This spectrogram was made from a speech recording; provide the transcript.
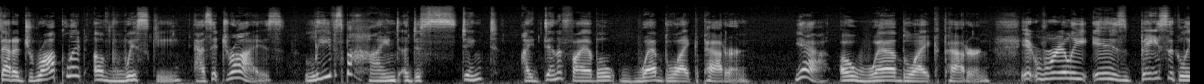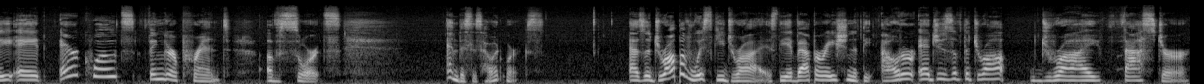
that a droplet of whiskey, as it dries, leaves behind a distinct, identifiable web like pattern. Yeah, a web like pattern. It really is basically a air quotes fingerprint of sorts. And this is how it works. As a drop of whiskey dries, the evaporation at the outer edges of the drop dry faster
